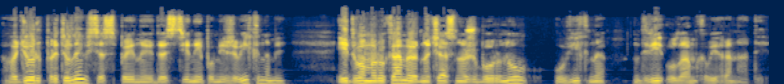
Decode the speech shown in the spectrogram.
Годюр притулився спиною до стіни поміж вікнами і двома руками одночасно жбурнув у вікна дві уламкові гранати.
